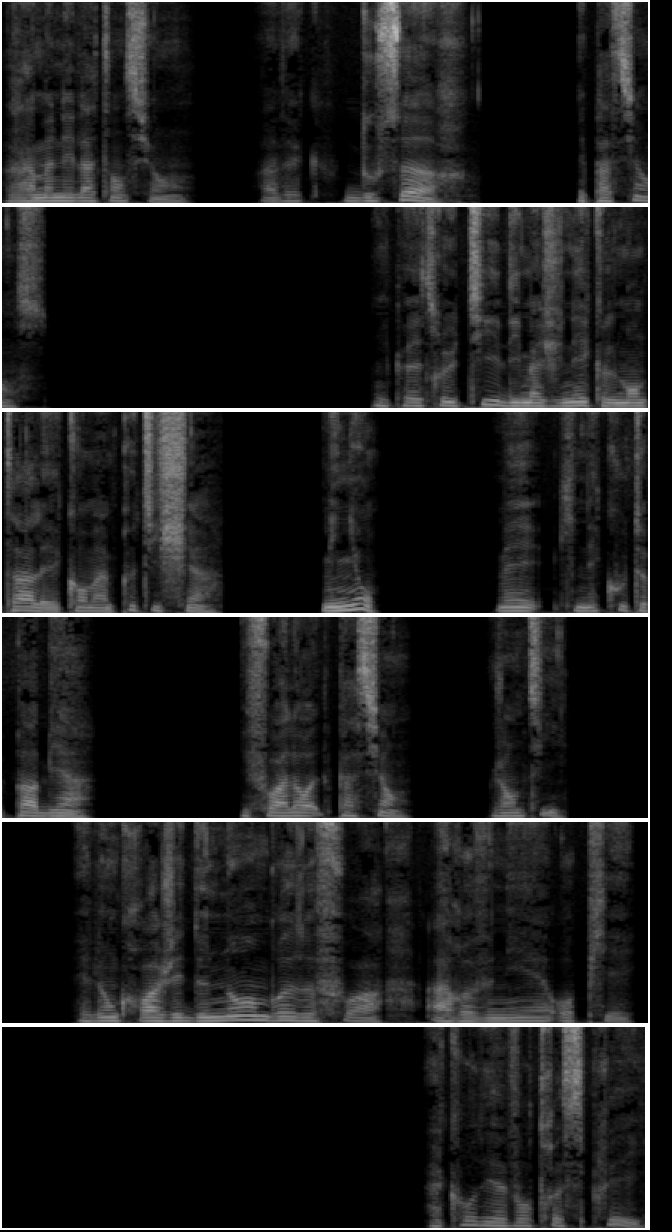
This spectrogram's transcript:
Ramenez l'attention avec douceur et patience. Il peut être utile d'imaginer que le mental est comme un petit chien, mignon, mais qui n'écoute pas bien. Il faut alors être patient, gentil, et l'encourager de nombreuses fois à revenir au pied. Accordez à votre esprit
